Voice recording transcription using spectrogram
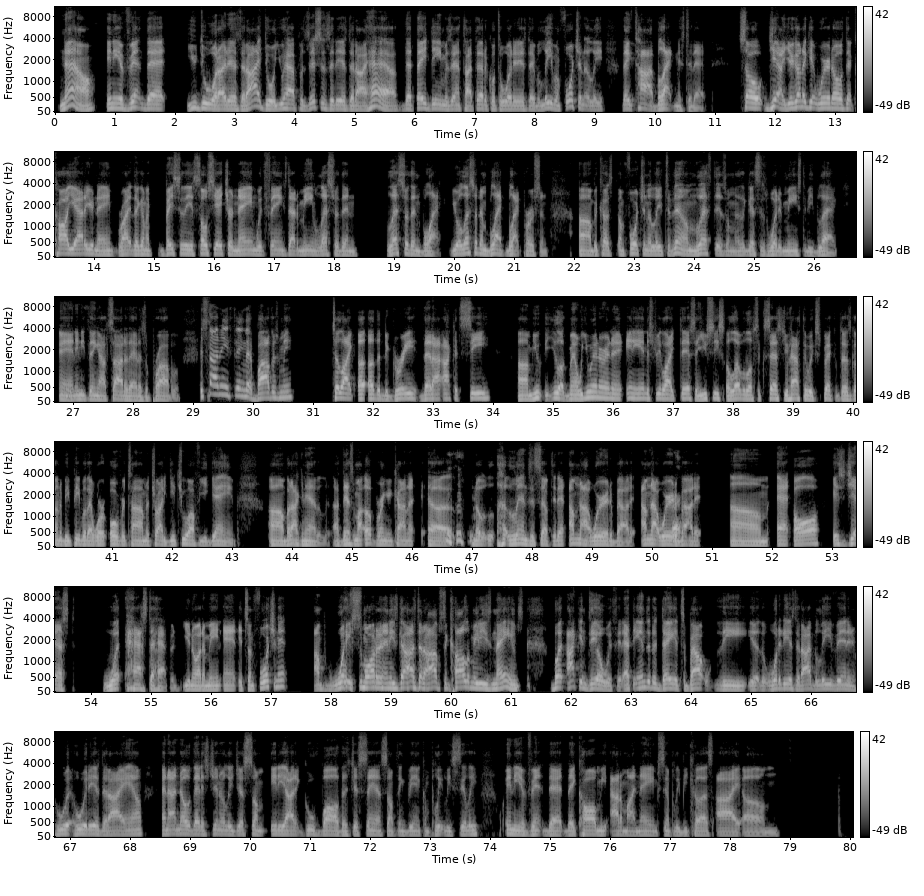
Now, in the event that you do what it is that I do, or you have positions it is that I have that they deem as antithetical to what it is they believe. Unfortunately, they've tied blackness to that. So yeah, you're gonna get weirdos that call you out of your name, right? They're gonna basically associate your name with things that mean lesser than lesser than black. You're a lesser than black black person. Um, because unfortunately to them, leftism, I guess, is what it means to be black. And mm-hmm. anything outside of that is a problem. It's not anything that bothers me to like a, a the degree that I, I could see um, you, you look, man, when you enter in a, any industry like this and you see a level of success, you have to expect that there's going to be people that work overtime to try to get you off of your game. Um, but I can handle it. Uh, that's my upbringing kind of, uh, you know, lends itself to that. I'm not worried about it. I'm not worried right. about it um, at all. It's just what has to happen. You know what I mean? And it's unfortunate I'm way smarter than these guys that are obviously calling me these names, but I can deal with it. At the end of the day, it's about the, the what it is that I believe in and who who it is that I am. And I know that it's generally just some idiotic goofball that's just saying something being completely silly in the event that they call me out of my name simply because I um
